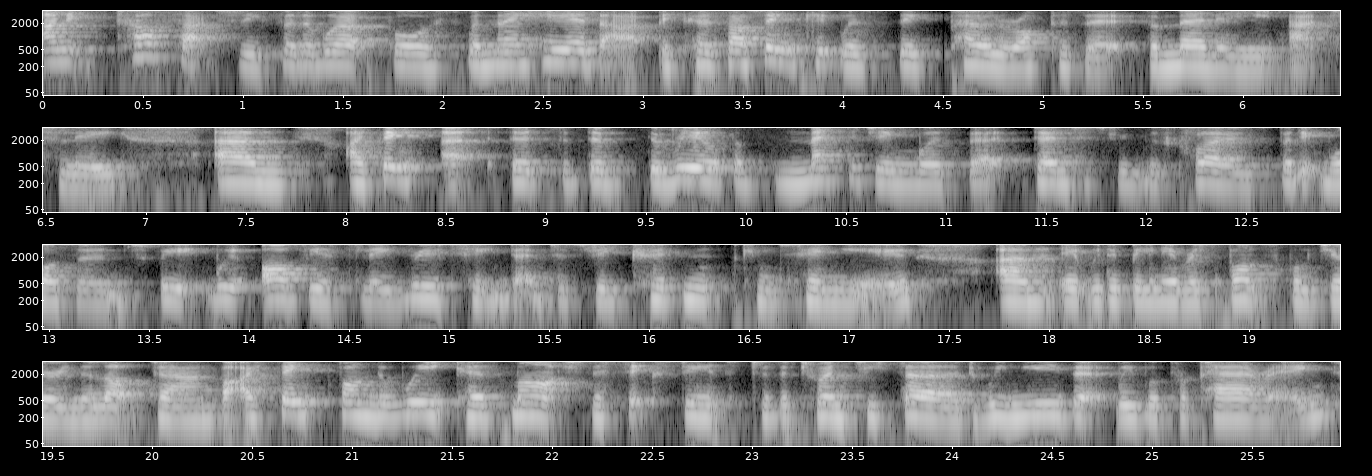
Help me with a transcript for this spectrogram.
and it's tough actually for the workforce when they hear that because I think it was the polar opposite for many actually. Um, I think uh, the, the, the real the messaging was that dentistry was closed, but it wasn't. We we obviously routine dentistry couldn't continue. Um, it would have been irresponsible during the lockdown. But I think from the week of March the 16th to the 23rd, we knew that we were preparing.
